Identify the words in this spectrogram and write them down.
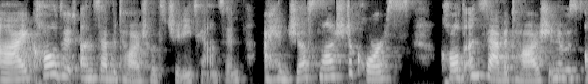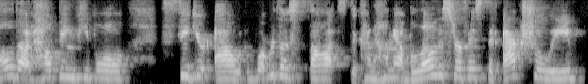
I called it Unsabotage with Ginny Townsend. I had just launched a course called Unsabotage, and it was all about helping people figure out what were those thoughts that kind of hung out below the surface that actually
